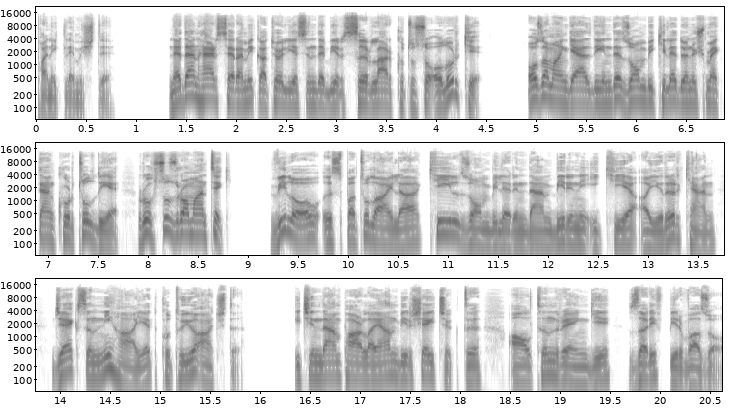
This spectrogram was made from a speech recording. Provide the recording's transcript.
Paniklemişti. Neden her seramik atölyesinde bir sırlar kutusu olur ki? O zaman geldiğinde zombi kile dönüşmekten kurtul diye. Ruhsuz romantik. Willow ıspatulayla kil zombilerinden birini ikiye ayırırken Jackson nihayet kutuyu açtı. İçinden parlayan bir şey çıktı, altın rengi, zarif bir vazo.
